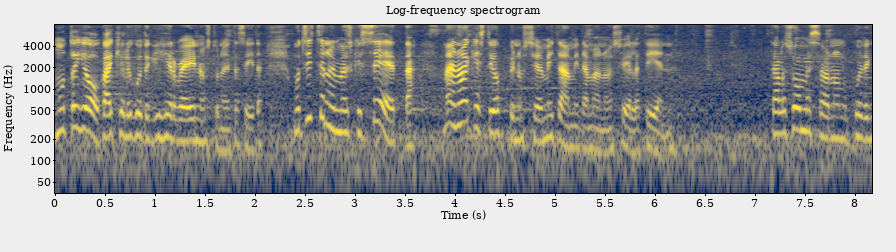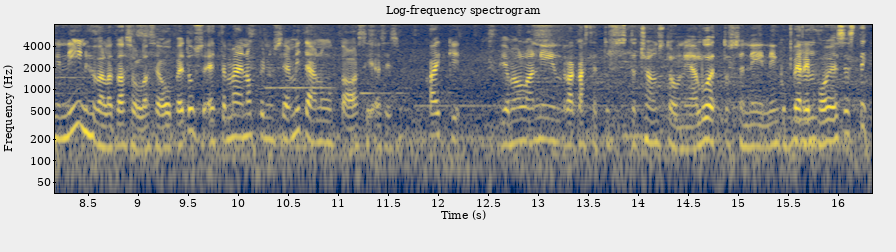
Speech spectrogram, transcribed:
Mutta joo, kaikki oli kuitenkin hirveän innostuneita siitä. Mutta sitten oli myöskin se, että mä en oikeasti oppinut siellä mitään, mitä mä en olisi vielä tiennyt. Täällä Suomessa on ollut kuitenkin niin hyvällä tasolla se opetus, että mä en oppinut siellä mitään uutta asiaa. Siis kaikki ja me ollaan niin rakastettu sitä Johnstonea ja luettu se niin, niin kuin perinpohjaisesti. Mm.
